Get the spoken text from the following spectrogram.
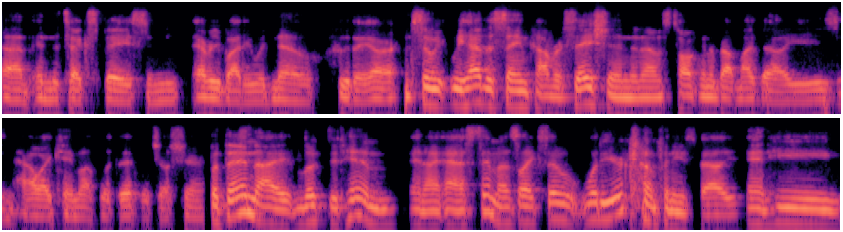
um, in the tech space, and everybody would know who they are. So we, we had the same conversation, and I was talking about my values and how I came up with it, which I'll share. But then I looked at him and I asked him, I was like, "So what are your company's values?" And he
